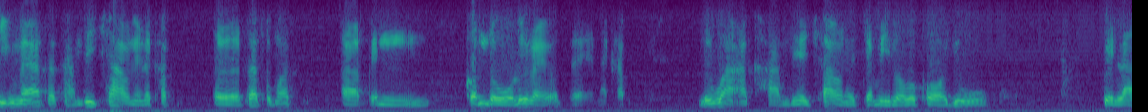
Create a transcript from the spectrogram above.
ริง ๆ นะสถานที่เช่าเนี่ยนะครับ เอ่อถ้าสมมติว่าอ่าเป็นคอนโดหรืออะไรก็แต่นะครับ หรือว่าอาคารที่ให้เช่าเนี่ยจะมีรปภอยู่ เวลา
